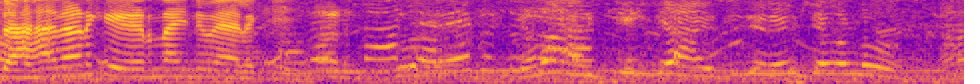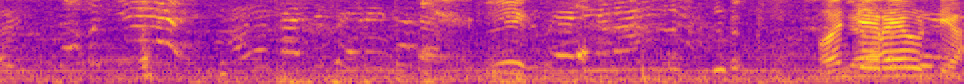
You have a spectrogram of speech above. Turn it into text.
സാനാണ് കേറണ അതിന്റെ മേലക്ക്. അവൻ ചെറിയ കുട്ടിയാ.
